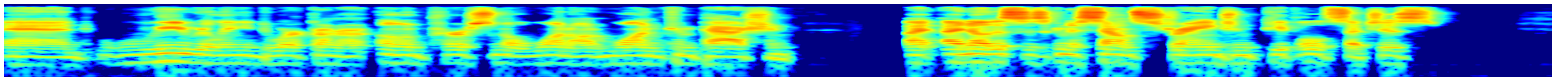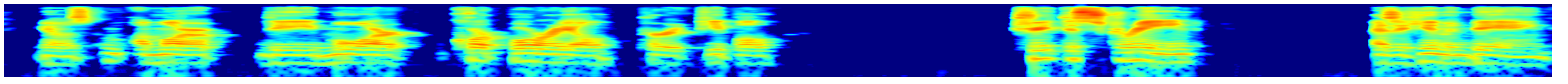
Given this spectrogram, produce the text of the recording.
And we really need to work on our own personal one-on-one compassion. I, I know this is going to sound strange and people such as you know a more the more corporeal per people. Treat the screen as a human being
